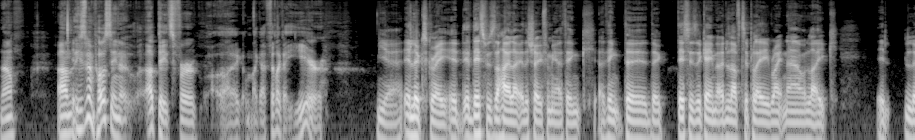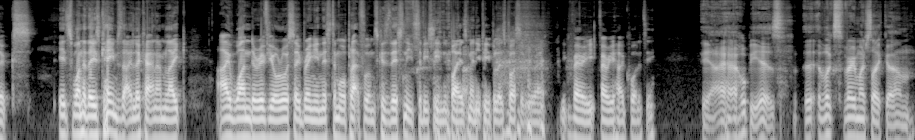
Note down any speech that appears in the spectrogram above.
no. Um, he's been posting uh, updates for like, like I feel like a year. Yeah, it looks great. It, it, this was the highlight of the show for me. I think. I think the the this is a game that I'd love to play right now. Like, it looks. It's one of those games that I look at and I'm like, I wonder if you're also bringing this to more platforms because this needs to be seen by as many people as possible. Right? very very high quality. Yeah, I, I hope he is. It, it, looks very much like um,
